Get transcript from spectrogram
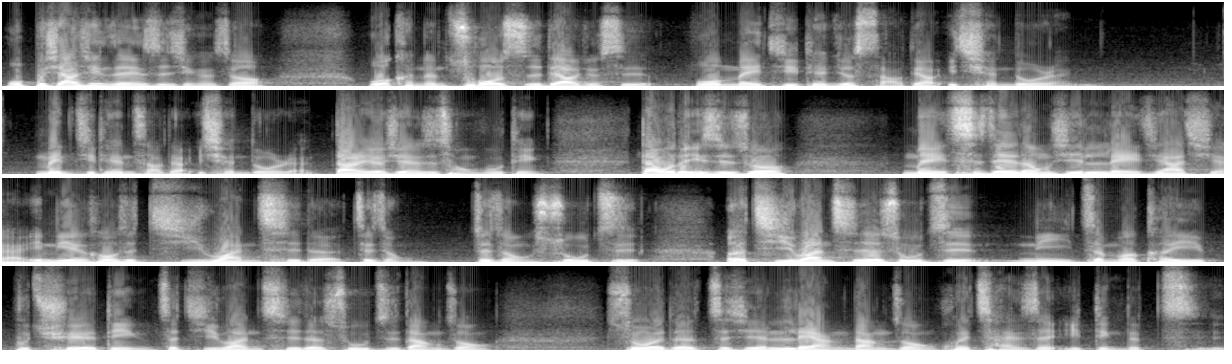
我不相信这件事情的时候，我可能错失掉，就是我每几天就少掉一千多人，每几天少掉一千多人。当然，有些人是重复听，但我的意思是说，每次这些东西累加起来，一年后是几万次的这种这种数字，而几万次的数字，你怎么可以不确定这几万次的数字当中，所谓的这些量当中会产生一定的值？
